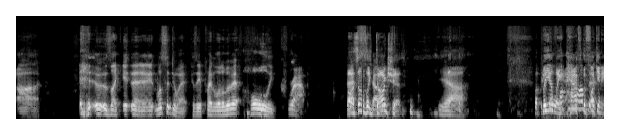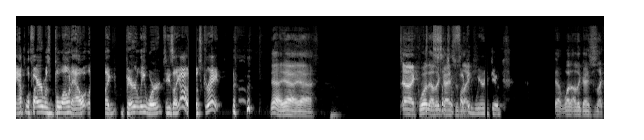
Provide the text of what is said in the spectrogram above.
uh it, it was like it, it listen to it because they played a little bit of it holy crap Oh, it That sounds like sounded- dog shit. yeah But yeah, like half the it. fucking amplifier was blown out, like, like barely worked. He's like, "Oh, it was great." Yeah, yeah, yeah. And, like one of the other guys was like, weird dude. yeah, one of the other guys is like,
